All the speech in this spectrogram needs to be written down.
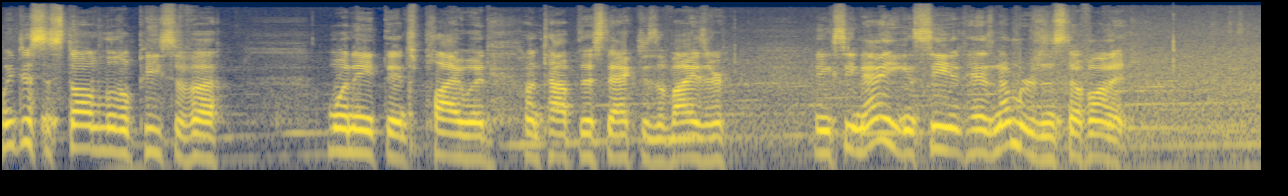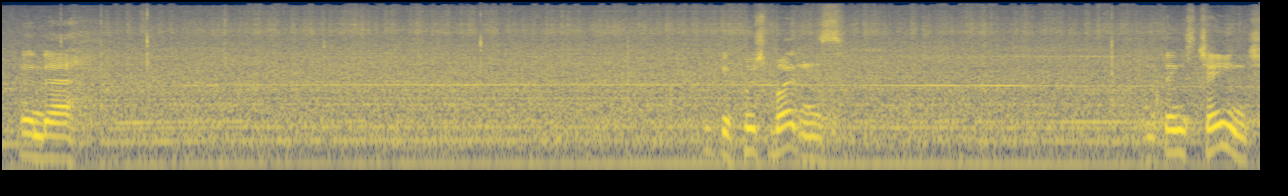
we just installed a little piece of a 1 8 inch plywood on top of this to act as a visor. You can see now you can see it has numbers and stuff on it. And uh, you can push buttons and things change.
